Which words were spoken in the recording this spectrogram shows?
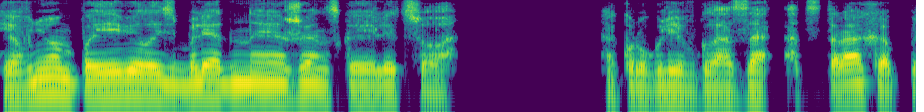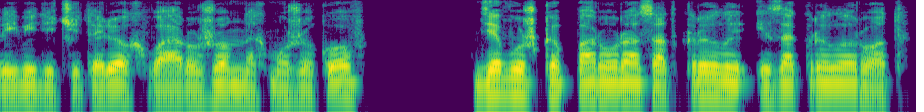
и в нем появилось бледное женское лицо. Округлив глаза от страха при виде четырех вооруженных мужиков, девушка пару раз открыла и закрыла рот,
